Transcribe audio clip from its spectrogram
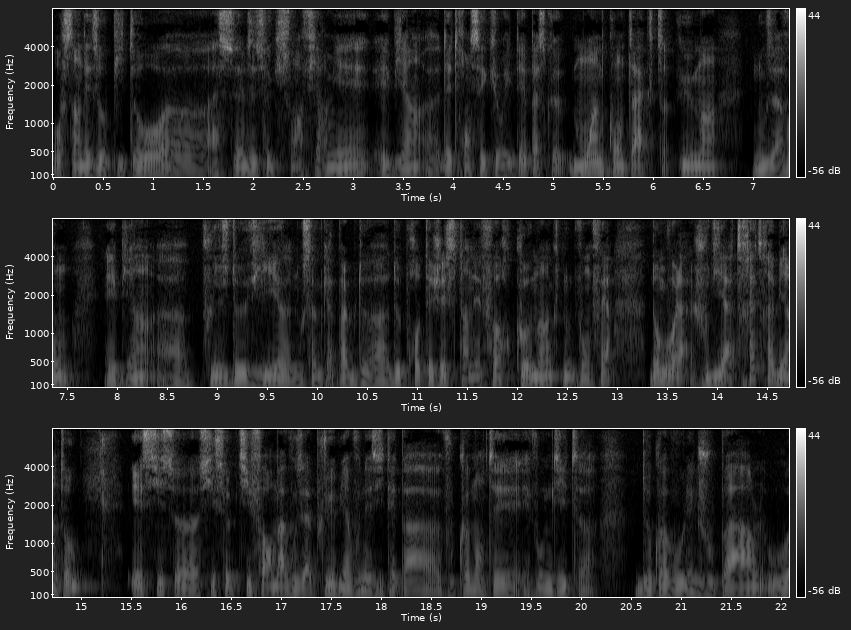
au sein des hôpitaux, euh, à celles et ceux qui sont infirmiers, eh bien euh, d'être en sécurité parce que moins de contacts humains nous avons, eh bien euh, plus de vie nous sommes capables de, protéger. C'est un effort commun que nous devons faire. Donc voilà, je vous dis à très très bientôt. Et si ce, si ce petit format vous a plu, eh bien vous n'hésitez pas vous commenter et vous me dites de quoi vous voulez que je vous parle ou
